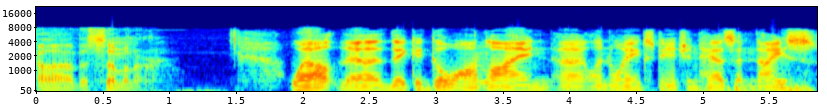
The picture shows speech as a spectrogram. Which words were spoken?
uh, the seminar? Well, uh, they could go online. Uh, Illinois Extension has a nice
